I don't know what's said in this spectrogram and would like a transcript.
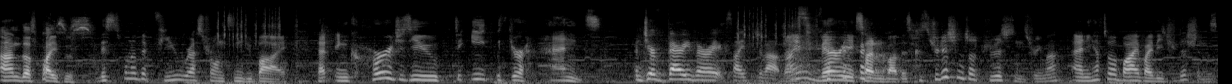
and the spices. This is one of the few restaurants in Dubai that encourages you to eat with your hands. And you're very, very excited about this. I'm very excited about this because traditions are traditions, Reema, and you have to abide by these traditions.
